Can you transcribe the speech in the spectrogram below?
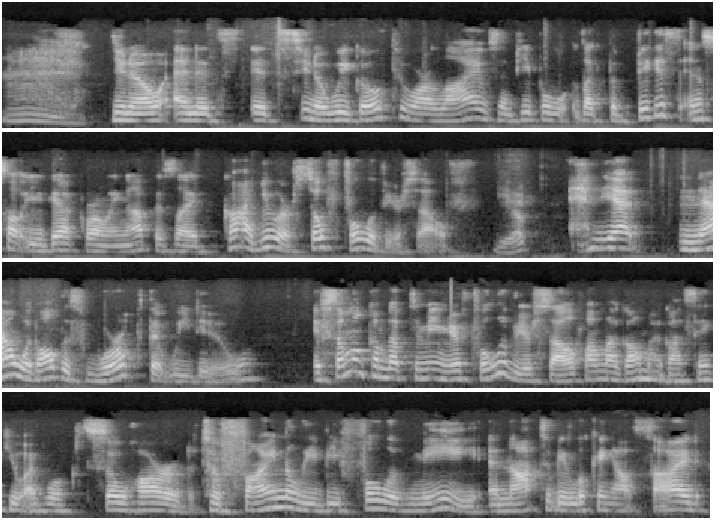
Mm. You know, and it's it's you know we go through our lives and people like the biggest insult you get growing up is like God, you are so full of yourself. Yep. And yet now with all this work that we do, if someone comes up to me and you're full of yourself, I'm like, oh my God, thank you. I've worked so hard to finally be full of me and not to be looking outside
